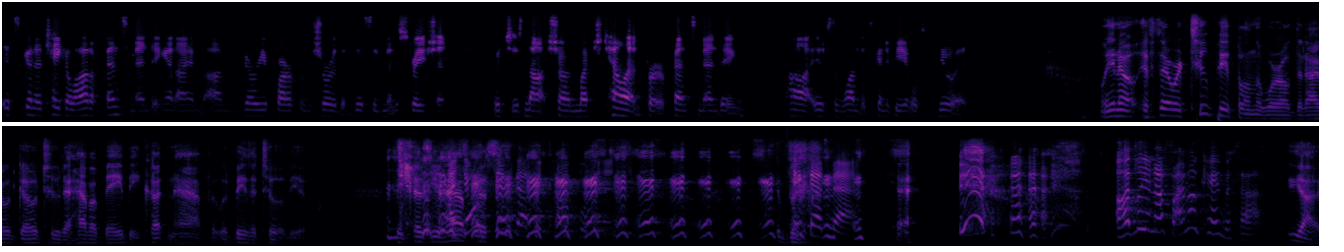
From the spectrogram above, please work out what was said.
it's going to take a lot of fence mending, and I'm, I'm very far from sure that this administration, which has not shown much talent for fence mending, uh, is the one that's going to be able to do it. Well, you know, if there were two people in the world that I would go to to have a baby cut in half, it would be the two of you because you have I don't this. think that's compliment. Take that back. Oddly enough, I'm okay with that. Yeah.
